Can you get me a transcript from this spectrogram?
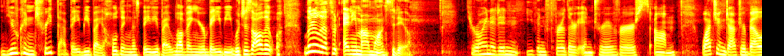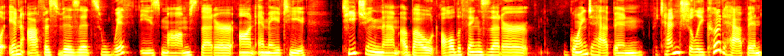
you can treat that baby by holding this baby, by loving your baby, which is all that literally that's what any mom wants to do. Throwing it in even further into reverse, um, watching Dr. Bell in office visits with these moms that are on MAT, teaching them about all the things that are going to happen, potentially could happen,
